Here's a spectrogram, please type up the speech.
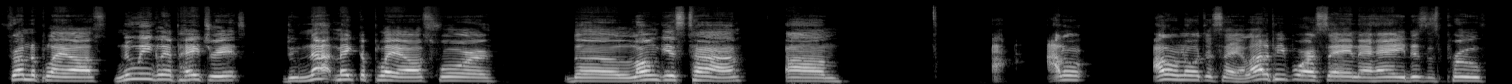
from the playoffs. New England Patriots do not make the playoffs for the longest time. Um, I, I don't I don't know what to say. A lot of people are saying that, hey, this is proof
